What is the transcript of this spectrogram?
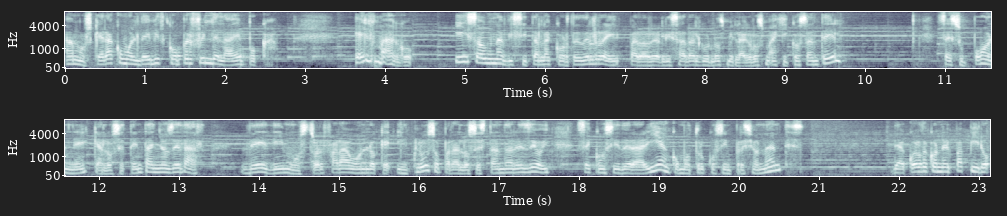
Vamos, que era como el David Copperfield de la época. El mago hizo una visita a la corte del rey para realizar algunos milagros mágicos ante él. Se supone que a los 70 años de edad, Dedi mostró al faraón lo que incluso para los estándares de hoy se considerarían como trucos impresionantes. De acuerdo con el papiro,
